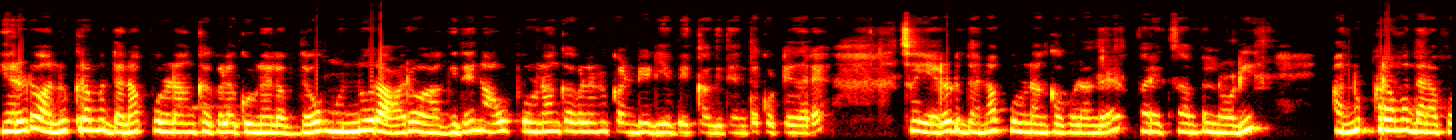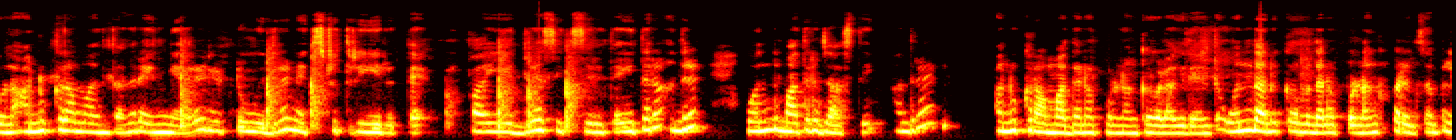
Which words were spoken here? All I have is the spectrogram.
ಎರಡು ಅನುಕ್ರಮ ಧನ ಪೂರ್ಣಾಂಕಗಳ ಗುಣಲಬ್ಧವು ಮುನ್ನೂರ ಆರು ಆಗಿದೆ. ನಾವು ಪೂರ್ಣಾಂಕಗಳನ್ನು ಕಂಡುಹಿಡಿಯಬೇಕಾಗಿದೆ ಅಂತ ಕೊಟ್ಟಿದ್ದಾರೆ. ಸೊ ಎರಡು ಧನ ಪೂರ್ಣಾಂಕಗಳು ಅಂದ್ರೆ ಫಾರ್ ಎಕ್ಸಾಂಪಲ್ ನೋಡಿ, ಅನುಕ್ರಮ ಧನ ಪೂರ್ಣ, ಅನುಕ್ರಮ ಅಂತಂದ್ರೆ ಹೆಂಗೆ ಅಂದ್ರೆ, ಇಲ್ಲಿ ಟೂ ಇದ್ರೆ ನೆಕ್ಸ್ಟ್ ತ್ರೀ ಇರುತ್ತೆ. ಫೈವ್ ಇದ್ರೆ ಸಿಕ್ಸ್ ಇರುತ್ತೆ. ಈ ತರ ಅಂದ್ರೆ, ಒಂದು ಮಾತ್ರ ಜಾಸ್ತಿ. ಅಂದ್ರೆ ಅನುಕ್ರಮ ಧನ ಪೂರ್ಣಾಂಕಗಳಾಗಿದೆ ಅಂತ. ಒಂದು ಅನುಕ್ರಮ ಧನ ಪೂರ್ಣಾಂಕ ಫಾರ್ ಎಕ್ಸಾಂಪಲ್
